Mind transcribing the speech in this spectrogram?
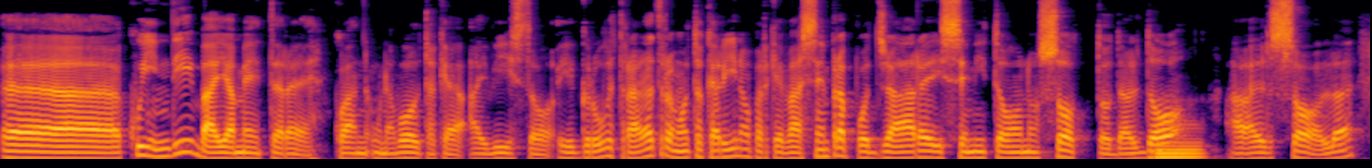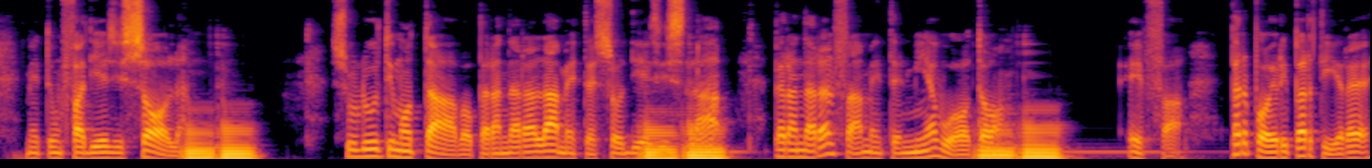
Uh, quindi vai a mettere quando, una volta che hai visto il groove tra l'altro è molto carino perché va sempre a appoggiare il semitono sotto dal do al sol mette un fa diesis sol sull'ultimo ottavo per andare a la mette sol diesis la per andare al Fa mette il Mi a vuoto e Fa, per poi ripartire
